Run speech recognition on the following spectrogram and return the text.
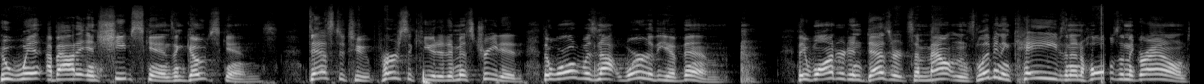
who went about it in sheepskins and goatskins, destitute, persecuted, and mistreated. The world was not worthy of them. they wandered in deserts and mountains, living in caves and in holes in the ground.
